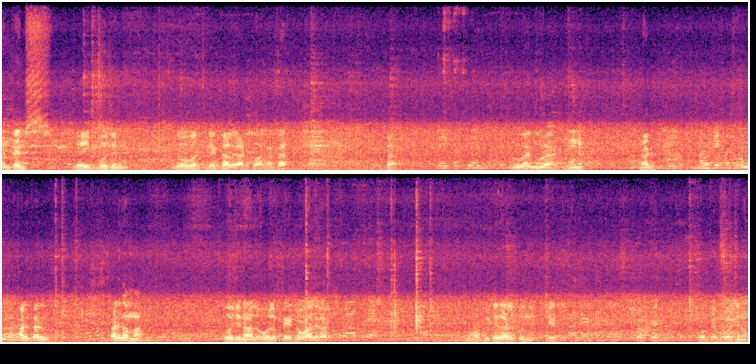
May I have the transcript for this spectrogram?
ఎంట్రన్స్ జై భోజనం. ఇక ఓవర్ ప్లేట్లు కడుకోవాలంట ఇంకా. నువ్వుగా నువ్వుగా ముని నడు. కడు కడుగు కడుగమ్మా. భోజనాలు ఓళ్ళ ప్లేట్లు వాళ్ళే కడుతుంది మా బిడ్డ కడుతుంది ప్లేట్లు. ఓకే. ఓకే భోజనం.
